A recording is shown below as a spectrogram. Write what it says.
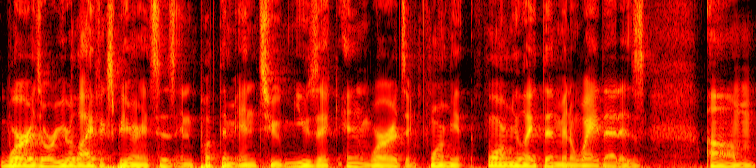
words or your life experiences and put them into music and words and formu- formulate them in a way that is um,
